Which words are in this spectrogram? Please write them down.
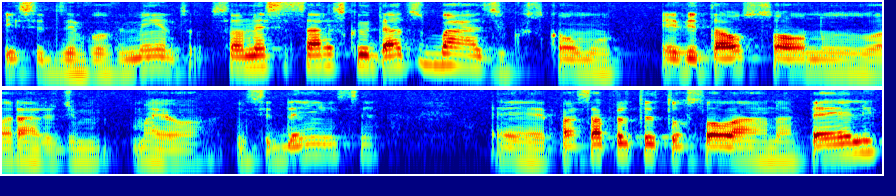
esse desenvolvimento, são necessários cuidados básicos, como evitar o sol no horário de maior incidência, é, passar protetor solar na pele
